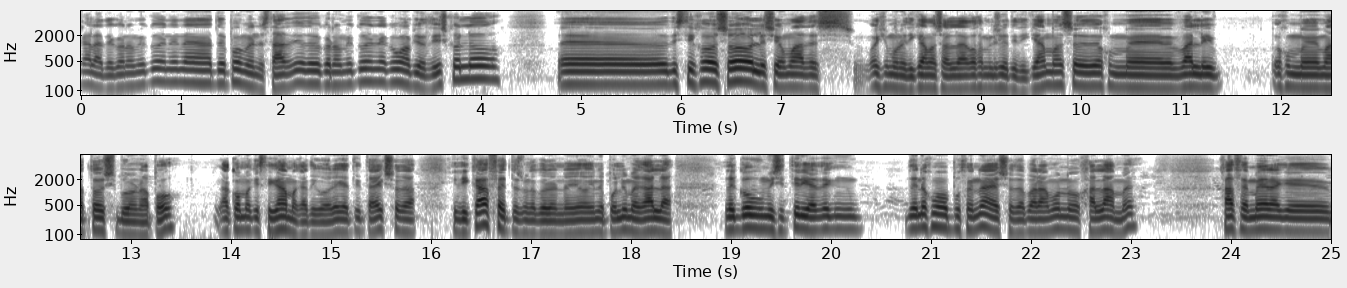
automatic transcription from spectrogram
Καλά, το οικονομικό είναι ένα, το επόμενο στάδιο. Το οικονομικό είναι ακόμα πιο δύσκολο. Ε, Δυστυχώς όλες οι ομάδες, όχι μόνο η δικιά μας, αλλά εγώ θα μιλήσω για τη δικιά μας, ε, έχουμε βάλει, έχουμε ματώσει μπορώ να πω. Ακόμα και στη γάμα κατηγορία, γιατί τα έξοδα, ειδικά φέτος με τον κορονοϊό, είναι πολύ μεγάλα. Δεν κόβουμε εισιτήρια, δεν, δεν έχουμε από πουθενά έσοδα παρά μόνο χαλάμε. Κάθε μέρα και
